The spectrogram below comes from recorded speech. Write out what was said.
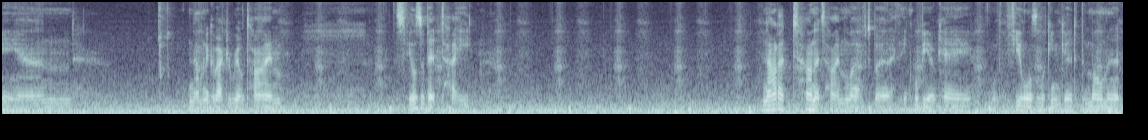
And now I'm going to go back to real time. This feels a bit tight. Not a ton of time left, but I think we'll be okay. The fuel is looking good at the moment.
